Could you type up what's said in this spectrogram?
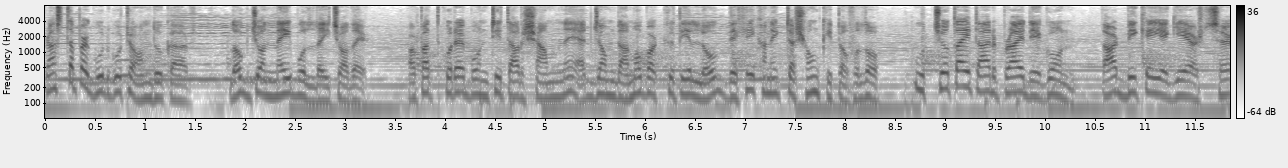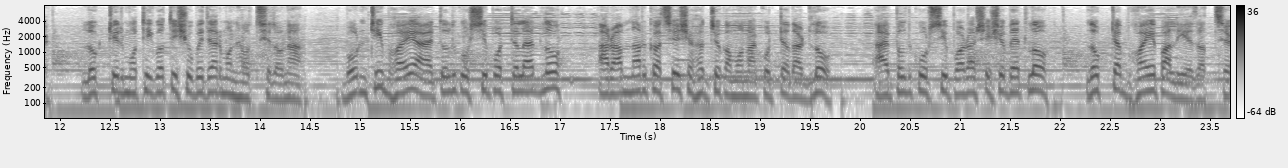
রাস্তা পার গুটগুটে অন্ধকার। লোকজন নেই বললেই চলে। হঠাৎ করে বোনটি তার সামনে একজন দানবাকৃতির লোক দেখে খানিকটা শঙ্কিত হলো। উচ্চতায় তার প্রায় দ্বিগুণ। তার দিকেই এগিয়ে আসছে। লোকটির মতিগতি সুবিধার মনে হচ্ছিল না। বোনটি ভয়ে আয়তুল কুর্সি পড়তে লাগল, আর আপনার কাছে সাহায্য কামনা করতে লাগল। আয়তুল কুর্সি পড়া শেষে বেতল লোকটা ভয়ে পালিয়ে যাচ্ছে।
